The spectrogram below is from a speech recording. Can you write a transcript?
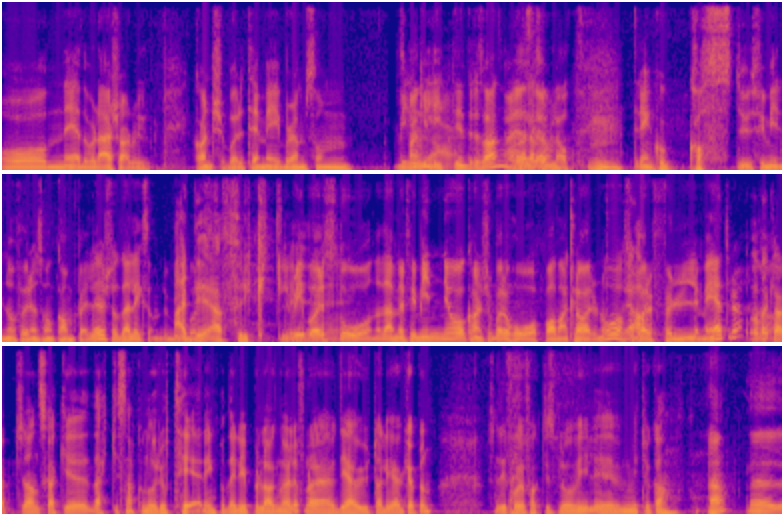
og nedover der så er det vel kanskje bare Tem Abraham som virker litt interessant. Ja, det liksom. Mm. trenger ikke å kaste ut Firmino før en sånn kamp heller, så det er liksom Du Nei, blir det er fryktelig. du blir bare stående der med Firmino og kanskje bare håpe han klarer noe, og så Ja. bare følge med, tror jeg. Og det er klart, ikke, det er ikke snakk om noe rotering på det Liverpool-laget nå heller, for de er jo ute av ligacupen. Så de får jo faktisk lov å hvile i midtuka. Ja, eh,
